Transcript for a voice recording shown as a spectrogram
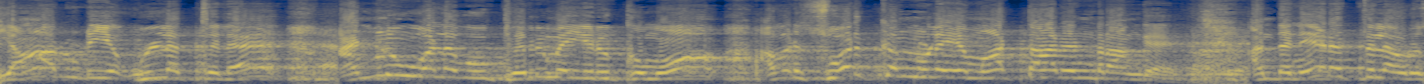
யாருடைய உள்ளத்துல அணுவளவு பெருமை இருக்குமோ அவர் சுவர்க்கம் நுழைய மாட்டார் என்றாங்க அந்த நேரத்தில் ஒரு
